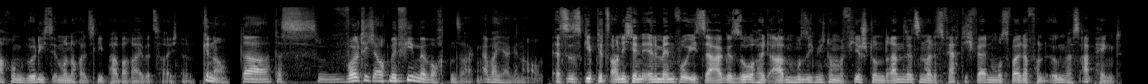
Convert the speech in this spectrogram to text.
Verfügbarmachung, würde ich es immer noch als Liebhaberei bezeichnen. Genau, da, das wollte ich auch mit viel mehr Worten sagen, aber ja, genau. Es, es gibt jetzt auch nicht den Element, wo ich sage, so, heute Abend muss ich mich nochmal vier Stunden dran setzen, weil das fertig werden muss, weil davon irgendwas abhängt.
